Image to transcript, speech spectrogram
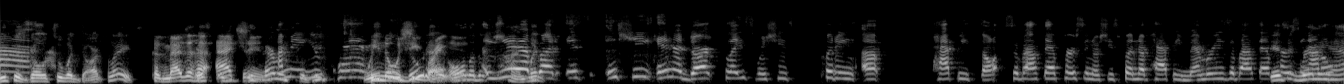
you could Uh, go to a dark place. Because imagine her It's- action. very I mean, you can. We know people what she do that writing. all of the time. Yeah, When- but is is she in a dark place when she's putting up happy thoughts about that person or she's putting up happy memories about that Is it person? I really don't happy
